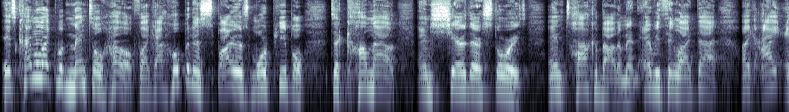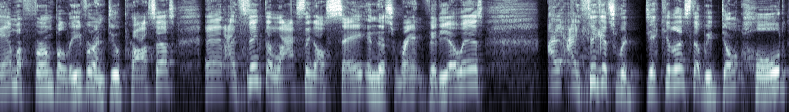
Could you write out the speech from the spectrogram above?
it's kind of like with mental health. Like, I hope it inspires more people to come out and share their stories and talk about them and everything like that. Like, I am a firm believer in due process, and I think the last thing I'll say in this rant video is, I, I think it's ridiculous that we don't hold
